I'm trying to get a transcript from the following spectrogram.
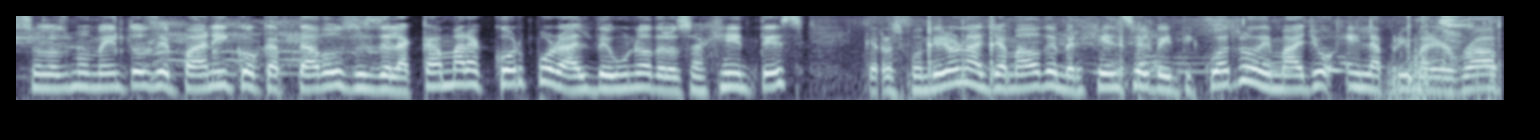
Son los momentos de pánico captados desde la cámara corporal de uno de los agentes que respondieron al llamado de emergencia el 24 de mayo en la primaria Rob.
